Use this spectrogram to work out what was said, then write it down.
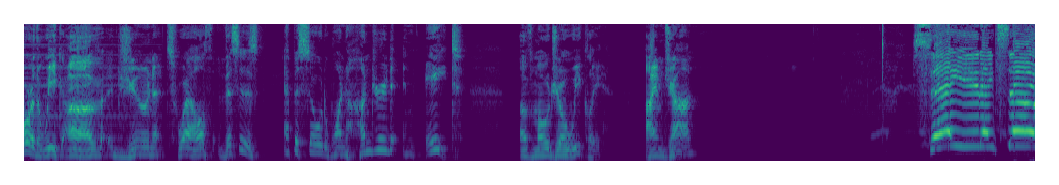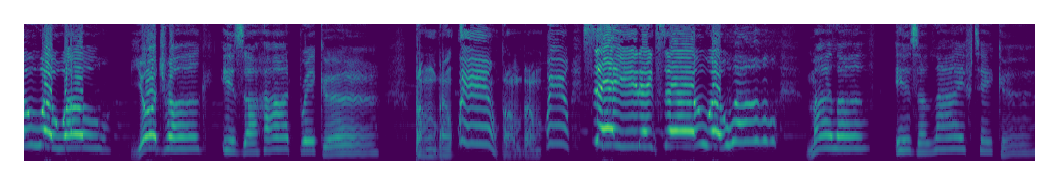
for the week of June 12th. This is episode 108 of Mojo Weekly. I am John. Say it ain't so, whoa, whoa. Your drug is a heartbreaker. Boom, boom, wow, boom, boom, wow. Say it ain't so, whoa, whoa. My love is a life taker.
